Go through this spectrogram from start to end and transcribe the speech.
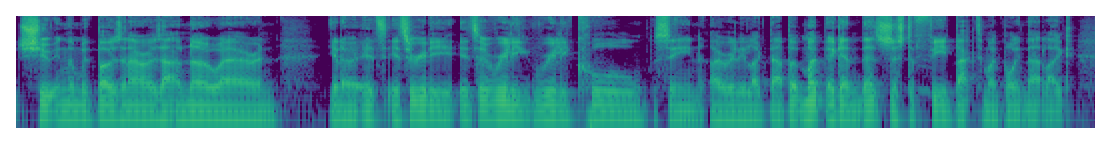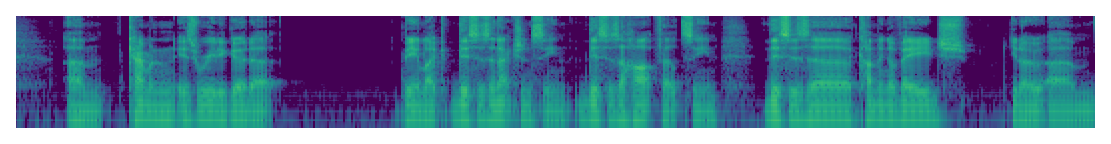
shooting them with bows and arrows out of nowhere and you know it's it's really it's a really really cool scene. I really like that. But my, again that's just to feed back to my point that like um, cameron is really good at being like this is an action scene this is a heartfelt scene this is a coming of age you know um,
